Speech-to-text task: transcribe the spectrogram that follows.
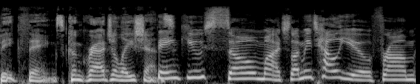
big things. Congratulations. Thank you so much. Let me tell you from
